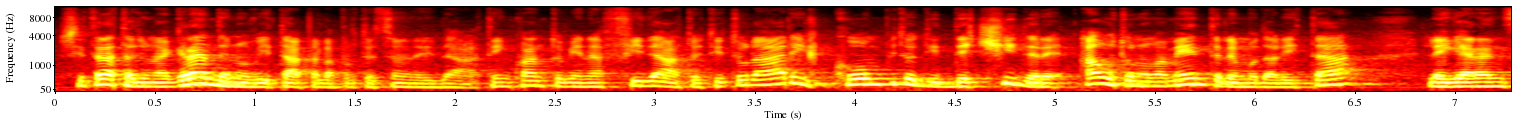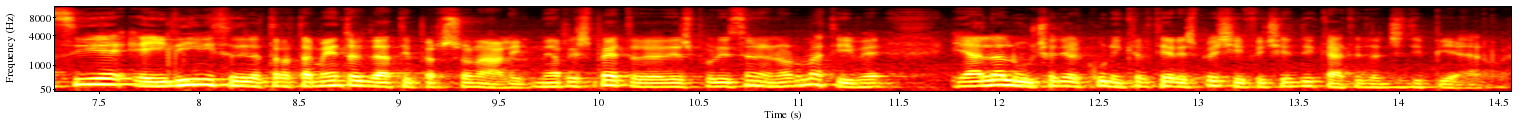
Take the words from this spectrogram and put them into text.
Si tratta di una grande novità per la protezione dei dati, in quanto viene affidato ai titolari il compito di decidere autonomamente le modalità, le garanzie e i limiti del trattamento dei dati personali, nel rispetto delle disposizioni normative e alla luce di alcuni criteri specifici indicati dal GDPR.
